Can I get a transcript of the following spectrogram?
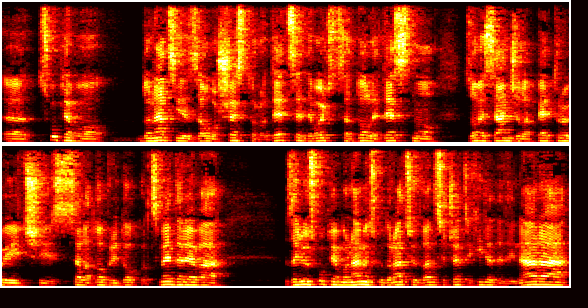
e, skupljamo donacije za ovo šestoro dece, devojčica dole desno, zove se Anđela Petrović iz sela Dobri Dok od Smedereva, za nju skupljamo namensku donaciju od 24.000 dinara,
